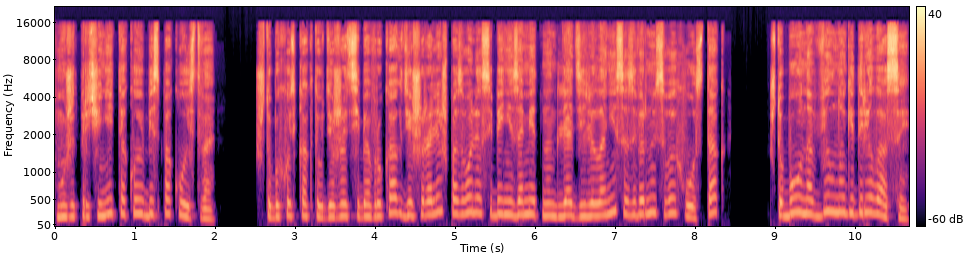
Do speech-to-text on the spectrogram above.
может причинить такое беспокойство. Чтобы хоть как-то удержать себя в руках, Деширалеш позволил себе незаметно для Делиланиса завернуть свой хвост так, чтобы он обвил ноги Дариласы,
